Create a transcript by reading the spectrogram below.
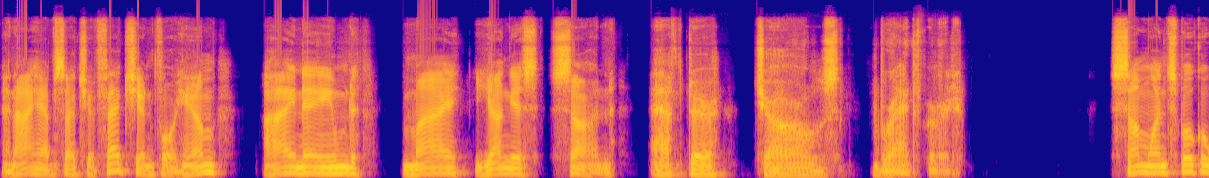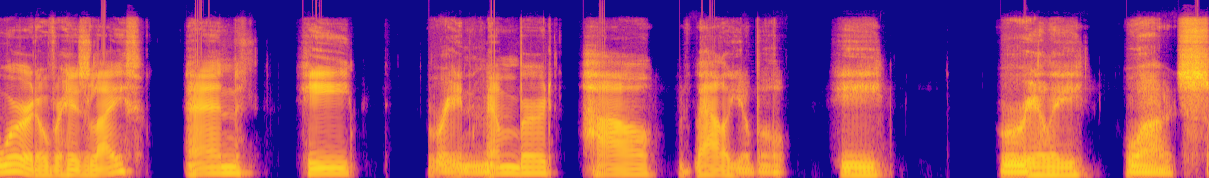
And I have such affection for him, I named my youngest son after Charles Bradford. Someone spoke a word over his life, and he remembered how valuable he really was.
